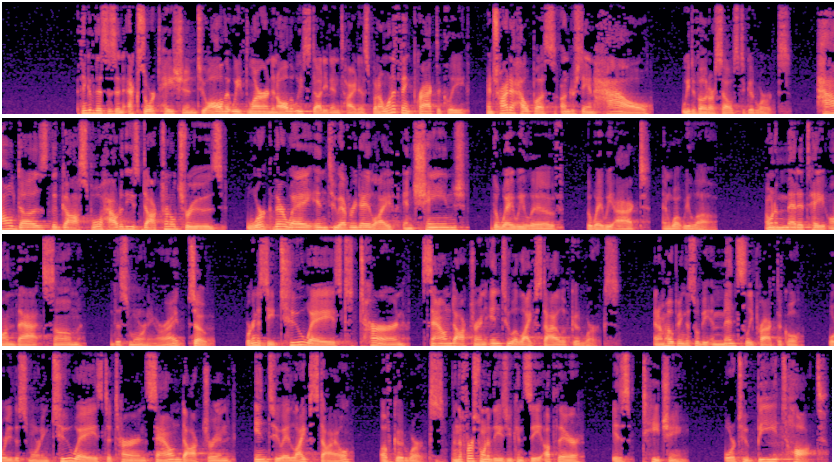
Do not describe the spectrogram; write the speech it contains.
think of this as an exhortation to all that we've learned and all that we've studied in Titus, but I want to think practically and try to help us understand how we devote ourselves to good works. How does the gospel, how do these doctrinal truths work their way into everyday life and change the way we live, the way we act, and what we love? I want to meditate on that some this morning, all right? So, we're going to see two ways to turn sound doctrine into a lifestyle of good works. And I'm hoping this will be immensely practical for you this morning. Two ways to turn sound doctrine into a lifestyle of good works. And the first one of these you can see up there is teaching or to be taught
